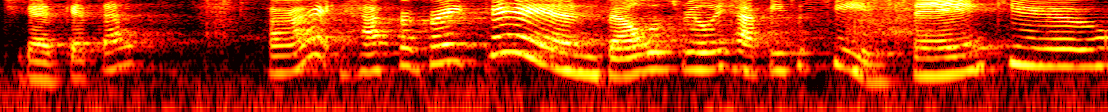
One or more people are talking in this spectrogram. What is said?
Did you guys get that? All right, have a great day. And Belle was really happy to see you. Thank you.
